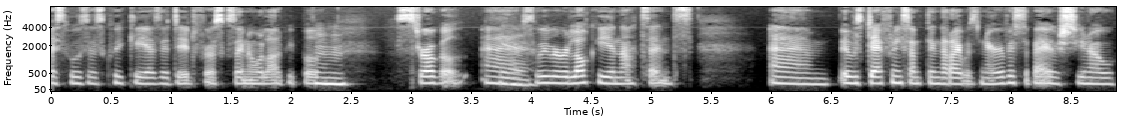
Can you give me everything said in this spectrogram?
I suppose as quickly as it did for us because I know a lot of people struggle. Uh, Yeah. So we were lucky in that sense. Um, it was definitely something that I was nervous about. You know,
